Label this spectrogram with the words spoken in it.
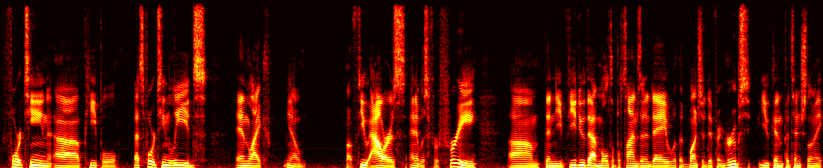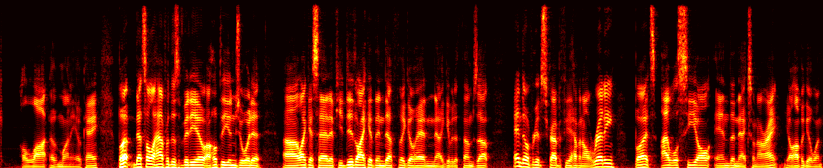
14 uh, people, that's 14 leads in like you know a few hours, and it was for free um, then if you do that multiple times in a day with a bunch of different groups, you can potentially make a lot of money, okay? But that's all I have for this video. I hope that you enjoyed it. Uh, like I said, if you did like it, then definitely go ahead and uh, give it a thumbs up. And don't forget to subscribe if you haven't already. But I will see y'all in the next one, all right? Y'all have a good one.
